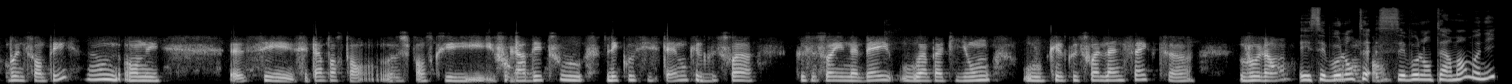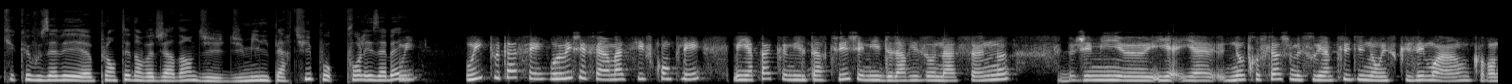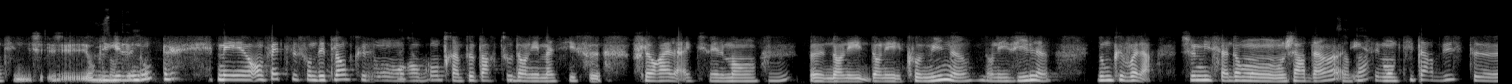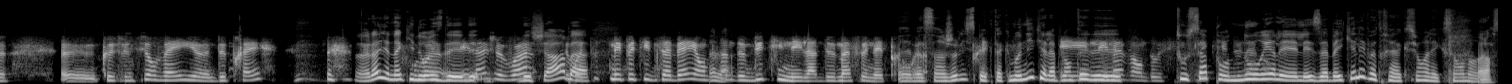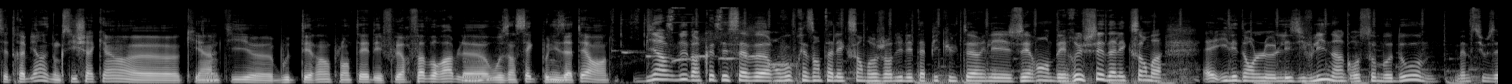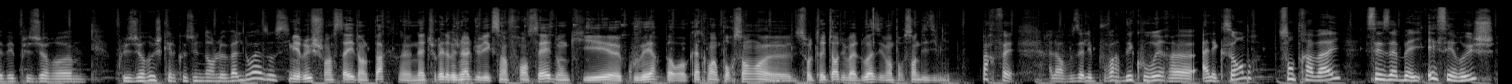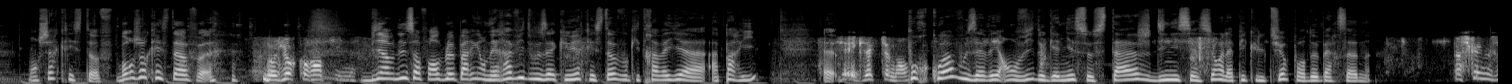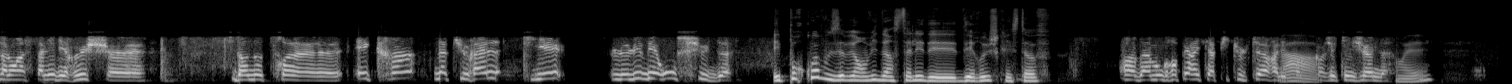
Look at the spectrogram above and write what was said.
bonne santé. Hein. On est euh, c'est c'est important. Je pense qu'il faut garder tout l'écosystème, quel que soit que ce soit une abeille ou un papillon ou quel que soit l'insecte euh, volant. Et c'est volontairement, Monique, que vous avez euh, planté dans votre jardin du, du mille pertuis pour, pour les abeilles? Oui. Oui, tout à fait. Oui, oui, j'ai fait un massif complet, mais il n'y a pas que mille pertuis. J'ai mis de l'Arizona Sun, Mm. J'ai mis, euh, il y, a une autre fleur, je me souviens plus du nom. Excusez-moi, hein, Corentine, j'ai oublié le nom. Mais en fait, ce sont des plantes que l'on rencontre un peu partout dans les massifs floraux actuellement, mm. dans les dans les communes, dans les villes. Donc voilà, je mets ça dans mon jardin et c'est mon petit arbuste euh, que je surveille de près Voilà, il y en a qui nourrissent des, des, je vois, des chats. Je bah... toutes mes petites abeilles en train de butiner là de ma fenêtre. Eh ben, c'est un joli spectacle. Monique, elle a planté les... tout ça pour nourrir les, abeilles. Quelle est votre réaction, Alexandre? Alors c'est très bien. Donc si chacun euh, qui a un petit euh, bout de terrain plantait des fleurs favorables euh, mhm. aux insectes pollinisateurs. Hein. Bienvenue dans Côté Saveur. On vous présente Alexandre aujourd'hui. Il est apiculteur. Il est gérant des ruchers d'Alexandre. Il est dans le, les Yvelines, hein, grosso modo. Même si vous avez plusieurs, plusieurs ruches, quelques-unes dans le Val d'Oise aussi. Mes ruches sont installées dans le parc naturel régional du Vexin français, donc qui est euh, couvert par 80% euh, sur le territoire du Val d'Oise et 20% des Yvelines. Parfait. Alors vous allez pouvoir découvrir euh, Alexandre, son travail, ses abeilles et ses ruches. Mon cher Christophe. Bonjour Christophe. Bonjour Corentine. Bienvenue sur France Bleu Paris. On est ravis de vous accueillir Christophe, vous qui travaillez à, Paris. Exactement. Pourquoi vous avez envie de gagner ce stage d'initiation à l'apiculture pour deux personnes? Parce que nous allons installer des ruches dans notre euh, écrin naturel qui est le Luberon Sud. Et pourquoi vous avez envie d'installer des, ruches, Christophe? Ah ben, Mon grand-père était apiculteur à l'époque, ah. quand j'étais jeune. Ouais.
